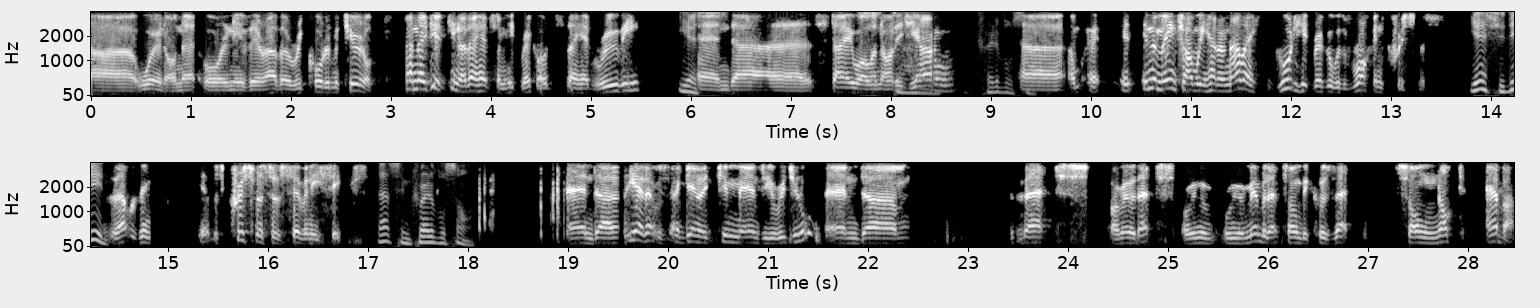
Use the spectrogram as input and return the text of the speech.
uh, weren't on that or any of their other recorded material, and they did. You know, they had some hit records. They had Ruby Yes. and uh, "Stay While the Night Is Young." Incredible song. Uh, in, the meantime, we had another good hit record with "Rockin' Christmas." yes, you did. That was in it was Christmas of '76. That's an incredible song. And uh, yeah, that was again a Jim Manzi original, and um, that I remember that I we remember that song because that song knocked ABBA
